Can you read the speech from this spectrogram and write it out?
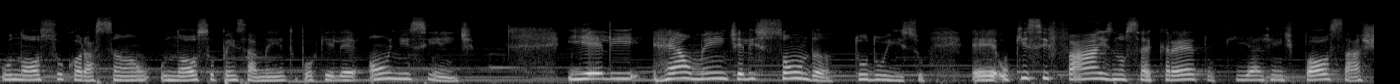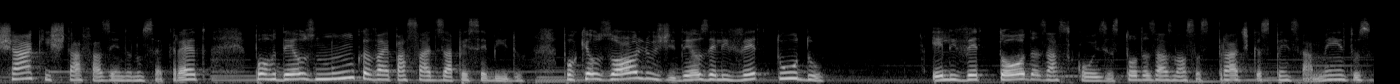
o nosso coração, o nosso pensamento, porque Ele é onisciente. E Ele realmente, Ele sonda tudo isso. É, o que se faz no secreto, que a gente possa achar que está fazendo no secreto, por Deus nunca vai passar desapercebido, porque os olhos de Deus, ele vê tudo. Ele vê todas as coisas, todas as nossas práticas, pensamentos,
